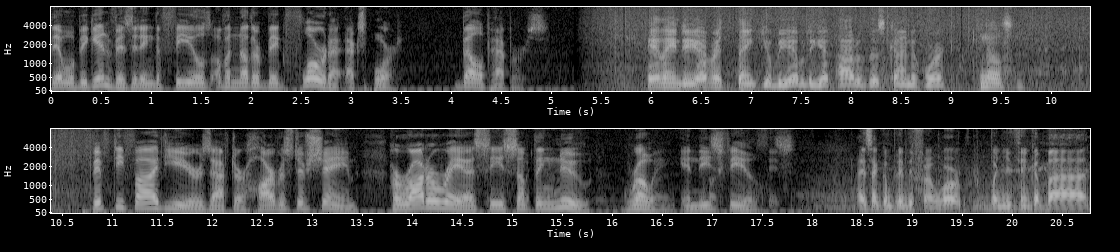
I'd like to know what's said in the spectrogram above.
they will begin visiting the fields of another big Florida export bell peppers. Aileen, do you ever think you'll be able to get out of this kind of work? No. 55 years after Harvest of Shame, Gerardo Reyes sees something new growing in these fields. It's a completely different world when you think about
